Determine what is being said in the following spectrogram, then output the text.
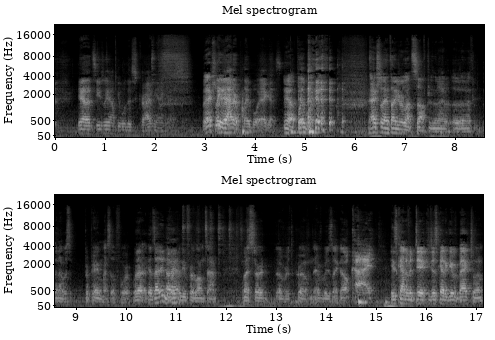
yeah, that's usually how people describe me. I guess. But actually, Like that uh, or Playboy, I guess. yeah, Playboy. actually, I thought you were a lot softer than I uh, than I was preparing myself for because I didn't Oh, work yeah? with you for a long time when I started over at the Crow, and everybody's like, "Oh, Ky, he's kind of a dick. You just got to give it back to him."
